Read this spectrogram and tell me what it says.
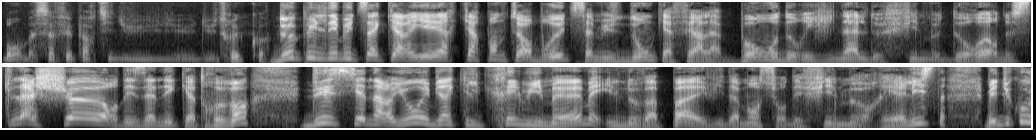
bon, bah, ça fait partie du, truc, quoi. Depuis le début de sa carrière, Carpenter Brut s'amuse donc à faire la bande originale de films d'horreur, de slasher des années 80, des scénarios eh bien qu'il crée lui-même. Il ne va pas évidemment sur des films réalistes, mais du coup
